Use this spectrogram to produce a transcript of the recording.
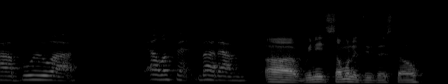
a blue uh, elephant. But um. Uh, we need someone to do this though.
